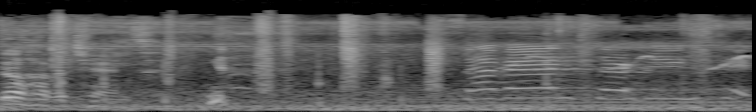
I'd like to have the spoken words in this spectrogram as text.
still have a chance. Seven, serving six.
